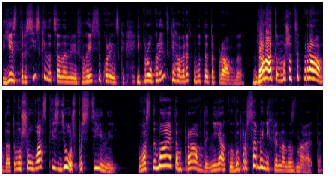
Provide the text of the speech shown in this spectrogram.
є російський національний міф, а є український. І про український говорять, як будто це правда. Да, тому що це правда, тому що у вас піздьош постійний. У вас немає там правди ніякої. Ви про себе ніхрена не знаєте.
